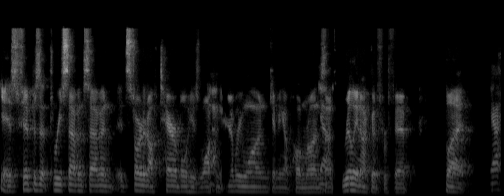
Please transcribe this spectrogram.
Yeah, his FIP is at three seven seven. It started off terrible. He was walking yeah. everyone, giving up home runs. Yeah. That's really not good for FIP. But yeah,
